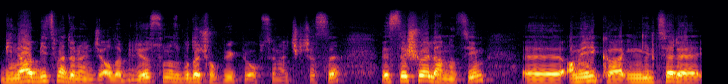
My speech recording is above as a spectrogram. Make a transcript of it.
bina bitmeden önce alabiliyorsunuz. Bu da çok büyük bir opsiyon açıkçası. Ve size şöyle anlatayım. Ee, Amerika, İngiltere,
